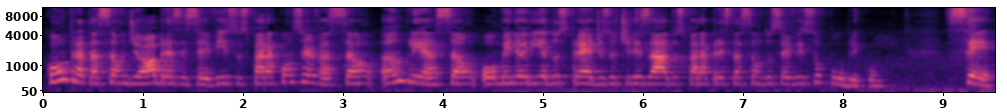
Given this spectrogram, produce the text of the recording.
contratação de obras e serviços para conservação, ampliação ou melhoria dos prédios utilizados para a prestação do serviço público. C.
